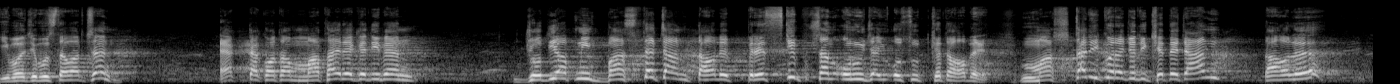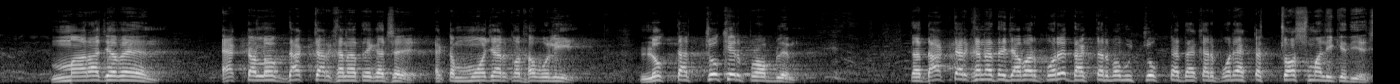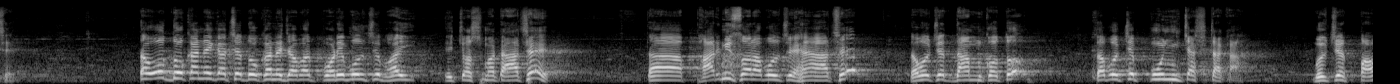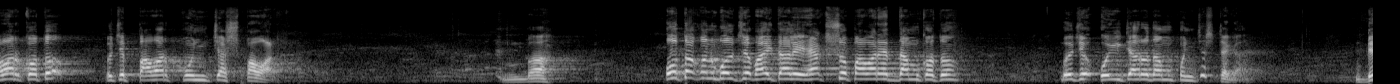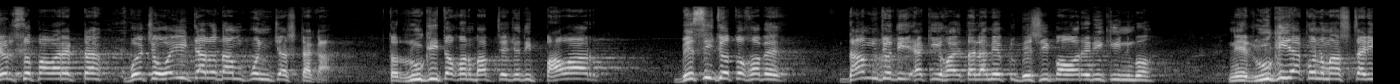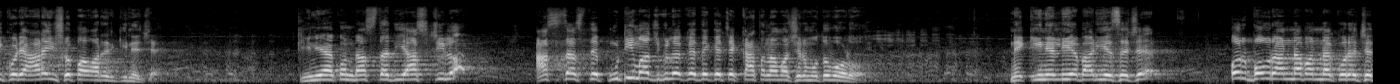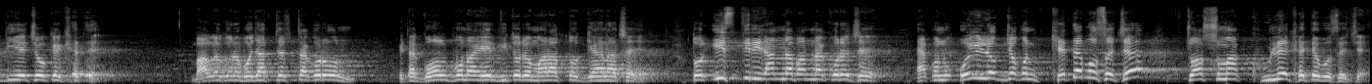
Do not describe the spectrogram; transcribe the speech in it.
কি বলছি বুঝতে পারছেন? একটা কথা মাথায় রেখে দিবেন, যদি আপনি বাঁচতে চান, তাহলে প্রেসক্রিপশন অনুযায়ী ওষুধ খেতে হবে। মাস্টারি করে যদি খেতে চান, তাহলে মারা যাবেন। একটা লোক ডাক্তারখানাতে গেছে, একটা মজার কথা বলি। লোকটার চোখের প্রবলেম তা ডাক্তারখানাতে যাবার পরে ডাক্তারবাবু চোখটা দেখার পরে একটা চশমা লিখে দিয়েছে। তা ও দোকানে গেছে, দোকানে যাবার পরে বলছে, ভাই, এই চশমাটা আছে? তা ফার্মিসওয়ালা বলছে হ্যাঁ আছে। তা বলছে, দাম কত? তা বলছে, পঞ্চাশ টাকা। বলছে, পাওয়ার কত? বলছে, পাওয়ার পঞ্চাশ পাওয়ার। বাহ। ও তখন বলছে, ভাই, তাহলে একশো পাওয়ারের দাম কত? বলছে, ওইটারও দাম পঞ্চাশ টাকা। দেড়শো পাওয়ারেরটা? বলছে, ওইটারও দাম পঞ্চাশ টাকা। তো রুগী তখন ভাবছে, যদি পাওয়ার বেশি যত হবে, দাম যদি একই হয়, তাহলে আমি একটু বেশি পাওয়ারেরই কিনবো। নে রুগী এখন মাস্টারি করে আড়াইশো পাওয়ারের কিনেছে। কিনে এখন রাস্তা দিয়ে আসছিল, আস্তে আস্তে পুঁটি মাছগুলোকে দেখেছে কাতলা মাছের মতো বড়। নে কিনে নিয়ে বাড়ি এসেছে, ওর বউ রান্না বান্না করেছে, দিয়েছে ওকে খেতে। ভালো করে বোঝার চেষ্টা করুন। এটা গল্প না, এর ভিতরে মারাত্মক জ্ঞান আছে। তোর স্ত্রী রান্না বান্না করেছে, এখন ওই লোক যখন খেতে বসেছে, চশমা খুলে খেতে বসেছে।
